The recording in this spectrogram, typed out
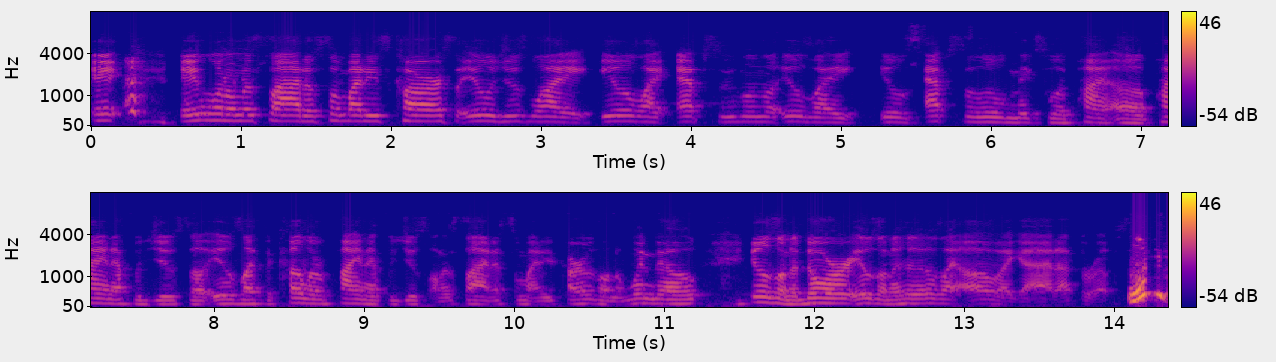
it it went on the side of somebody's car, so it was just like it was like absolut. It was like it was absolut mixed with pine, uh, pineapple juice. So it was like the color of pineapple juice on the side of somebody's car. It was on the window. It was on the door. It was on the hood. I was like, "Oh my god!" I threw up. so What- good.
